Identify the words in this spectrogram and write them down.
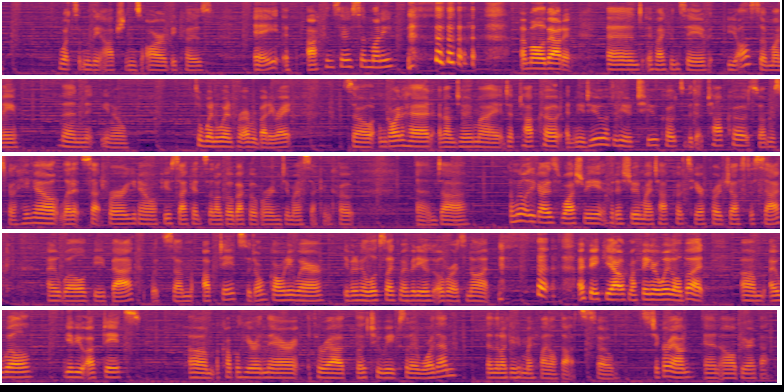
what some of the options are because a if I can save some money I'm all about it and if I can save y'all some money then you know it's a win-win for everybody right so I'm going ahead and I'm doing my dip top coat and you do have to do two coats of the dip top coat. So I'm just gonna hang out, let it set for, you know, a few seconds and I'll go back over and do my second coat. And uh, I'm gonna let you guys watch me finish doing my top coats here for just a sec. I will be back with some updates, so don't go anywhere. Even if it looks like my video is over, it's not. I fake you out with my finger wiggle, but um, I will give you updates um, a couple here and there throughout the two weeks that I wore them, and then I'll give you my final thoughts. So stick around, and I'll be right back.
